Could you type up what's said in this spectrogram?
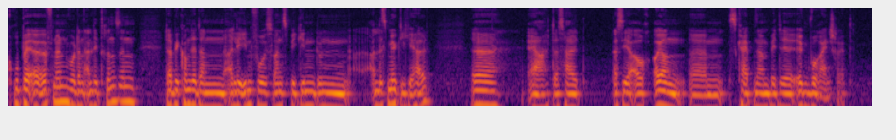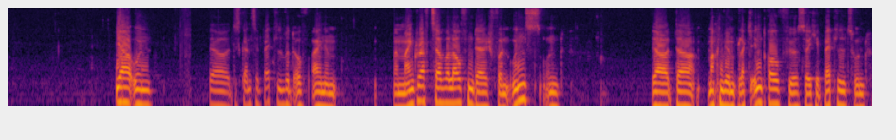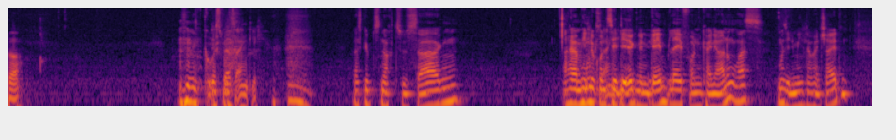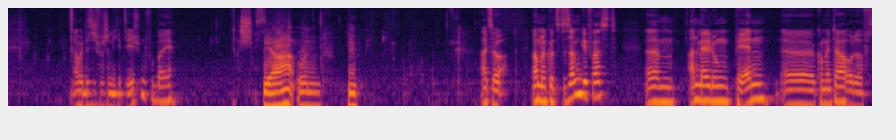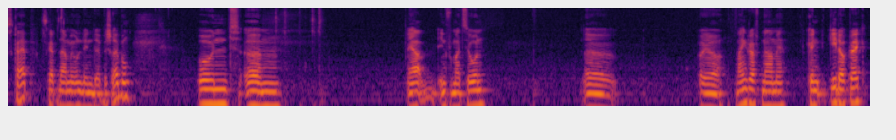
Gruppe eröffnen, wo dann alle drin sind. Da bekommt ihr dann alle Infos, wann es beginnt und alles Mögliche halt. Äh, ja, das halt, dass ihr auch euren ähm, Skype-Namen bitte irgendwo reinschreibt. Ja, und der, das ganze Battle wird auf einem, einem Minecraft-Server laufen, der ist von uns und ja, da machen wir ein Plugin drauf für solche Battles und ja, Gut. das wär's eigentlich. Was gibt's noch zu sagen? Ach ja, im Hintergrund seht ihr irgendein Gameplay von keine Ahnung was. Muss ich nämlich noch entscheiden. Aber das ist wahrscheinlich jetzt eh schon vorbei. Scheiße. Ja, und hm, Also, nochmal kurz zusammengefasst. Ähm, Anmeldung, PN, äh, Kommentar oder Skype. Skype-Name unten in der Beschreibung. Und, ähm, ja, Information. Äh, euer Minecraft-Name. Geht auch Greg.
